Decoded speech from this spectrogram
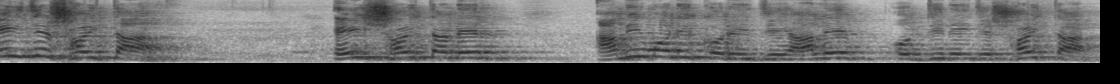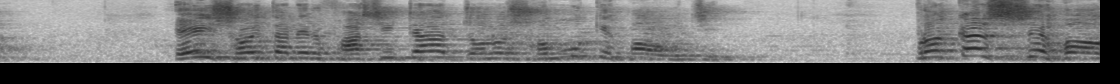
এই যে শয়তান, এই শয়তানের আমি মনে করি যে আলেপ অধীন এই যে শয়তান, এই শয়তানের ফাঁসিটা জনসম্মুখে হওয়া উচিত, প্রকাশ্যে হওয়া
